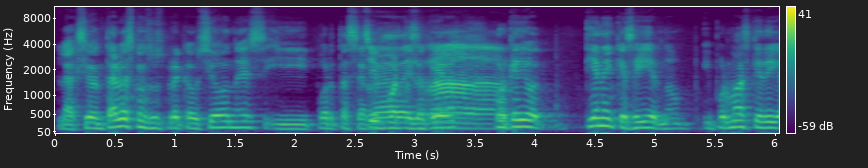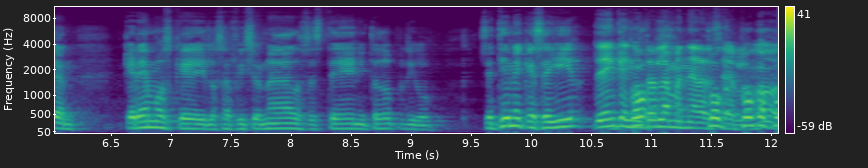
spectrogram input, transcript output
la acción, tal vez con sus precauciones y puerta cerrada puerta y porque digo, tienen que seguir, ¿no? Y por más que digan, queremos que los aficionados estén y todo, pues digo, se tiene que seguir. Tienen que Po- encontrar la manera de poco, hacerlo, Poco, a poco,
